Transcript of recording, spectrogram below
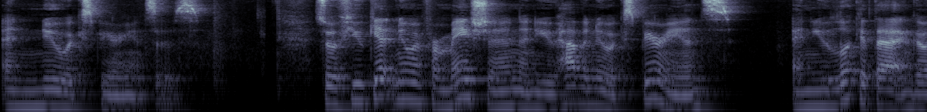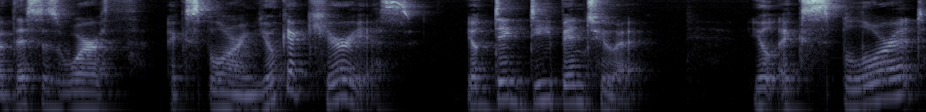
and new experiences. So, if you get new information and you have a new experience and you look at that and go, This is worth exploring, you'll get curious. You'll dig deep into it. You'll explore it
